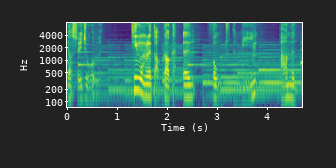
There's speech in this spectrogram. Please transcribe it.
要随着我们。听我们的祷告，感恩，奉主的名。阿门。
